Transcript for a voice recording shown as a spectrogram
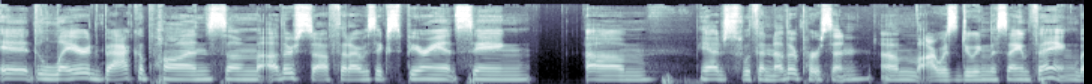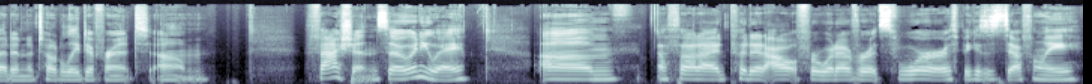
it layered back upon some other stuff that I was experiencing. Um, yeah, just with another person. Um, I was doing the same thing, but in a totally different um, fashion. So, anyway, um, I thought I'd put it out for whatever it's worth because it's definitely,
